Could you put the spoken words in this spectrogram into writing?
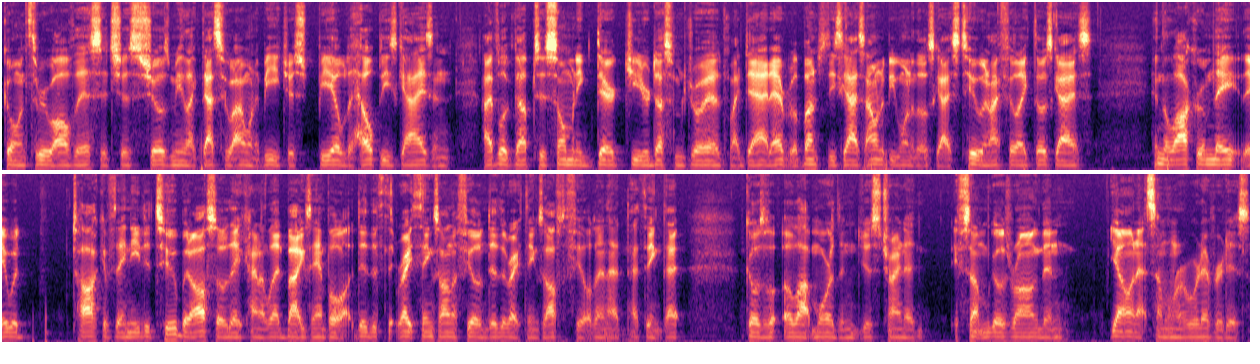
going through all this, it just shows me like that's who I want to be, just be able to help these guys, and I've looked up to so many Derek Jeter, Dustin Pedroia, my dad, every, a bunch of these guys. I want to be one of those guys too, and I feel like those guys in the locker room they they would talk if they needed to, but also they kind of led by example, did the th- right things on the field and did the right things off the field. And I, I think that goes a lot more than just trying to, if something goes wrong, then yelling at someone or whatever it is.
